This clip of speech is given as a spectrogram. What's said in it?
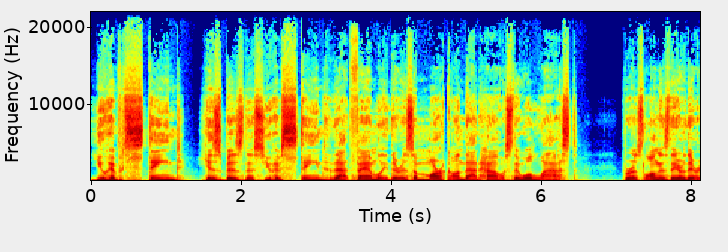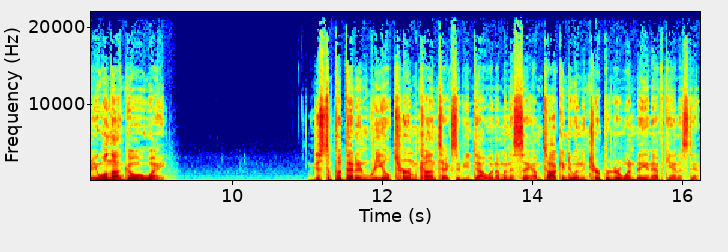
you have stained his business. You have stained that family. There is a mark on that house that will last for as long as they are there. It will not go away. Just to put that in real term context, if you doubt what I'm going to say, I'm talking to an interpreter one day in Afghanistan.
